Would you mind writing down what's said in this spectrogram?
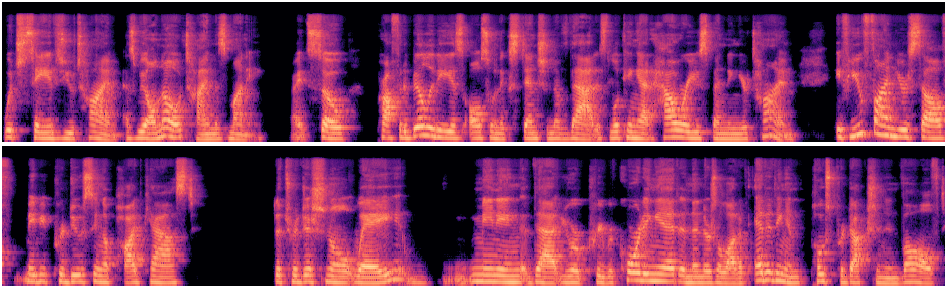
which saves you time. As we all know, time is money, right? So, profitability is also an extension of that is looking at how are you spending your time if you find yourself maybe producing a podcast the traditional way, meaning that you're pre recording it and then there's a lot of editing and post production involved.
